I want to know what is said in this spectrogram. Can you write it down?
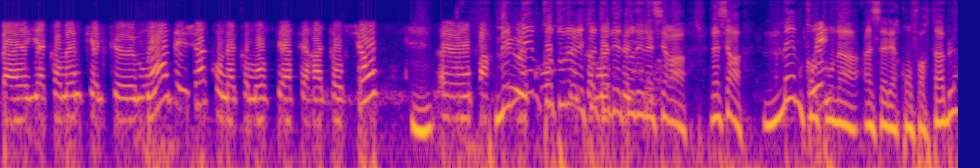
ben, il y a quand même quelques mois déjà qu'on a commencé à faire attention. Mmh. Euh, Mais même quand on a, attendez, attendez, Nassera, même quand on a un salaire confortable,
